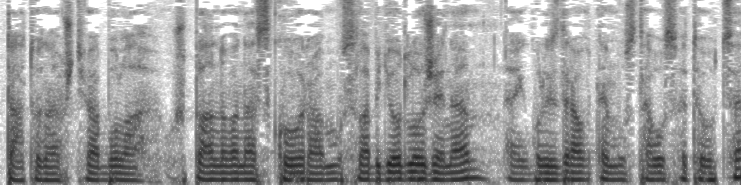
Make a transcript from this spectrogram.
táto návšteva bola už plánovaná skôr a musela byť odložená, aj kvôli zdravotnému stavu svätého Otca.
